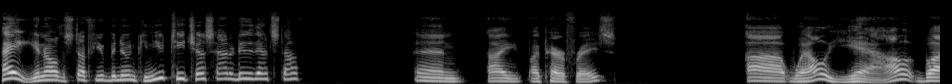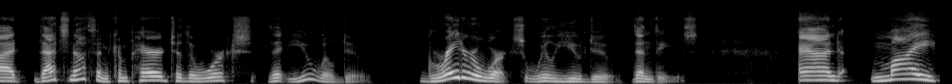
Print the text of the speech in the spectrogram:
hey, you know, the stuff you've been doing, can you teach us how to do that stuff? And I, I paraphrase. Uh, well, yeah, but that's nothing compared to the works that you will do. Greater works will you do than these. And my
